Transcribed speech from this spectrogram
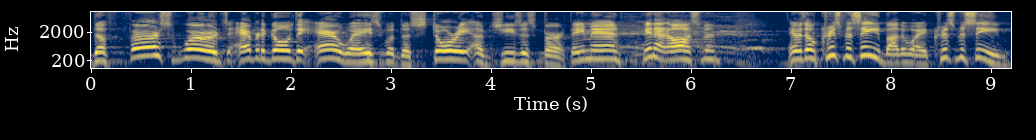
The first words ever to go over the airways were the story of Jesus' birth. Amen? Isn't that awesome? It was on Christmas Eve, by the way, Christmas Eve.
